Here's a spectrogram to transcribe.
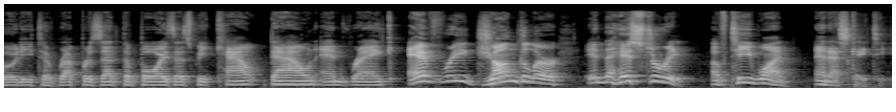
hoodie to represent the boys as we count down and rank every jungler in the history of T1 and SKT.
